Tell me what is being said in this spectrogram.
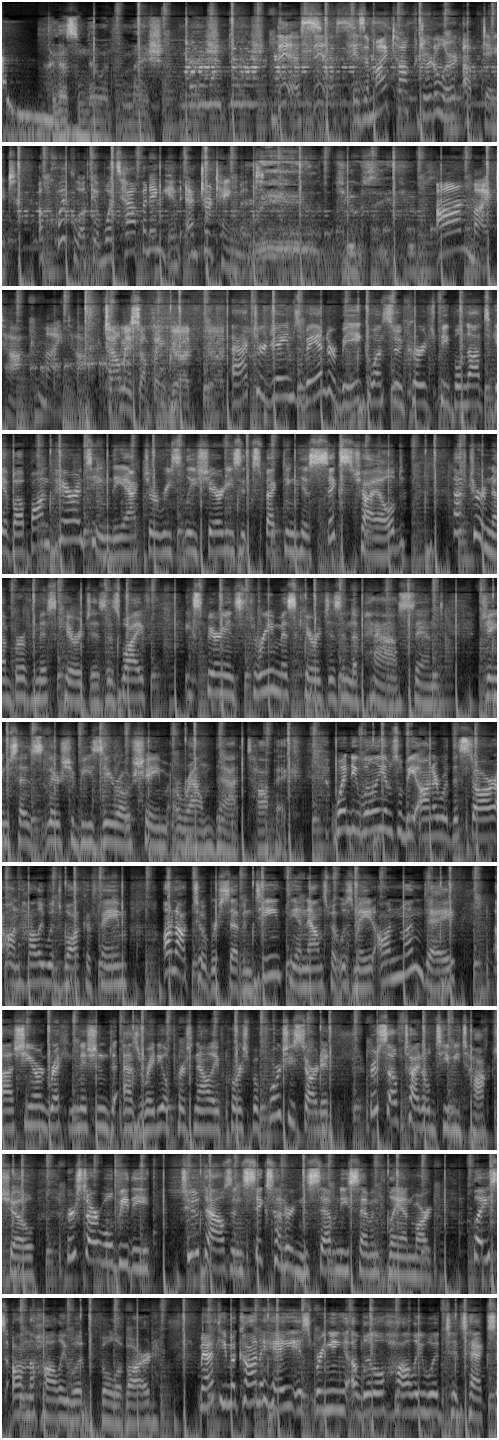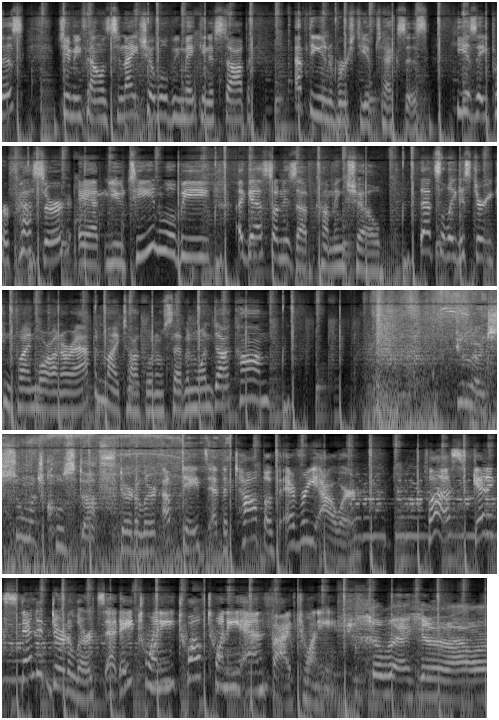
I got some new information. information. This, is a My Talk Dirt Alert update. A quick look at what's happening in entertainment. Real juicy. On My Talk. My Talk. Tell me something good. Actor James Van Der Beek wants to encourage people not to give up on parenting. The actor recently shared he's expecting his sixth child after a number of miscarriages. His wife experienced three miscarriages in the past, and James says there should be zero shame around that topic. Wendy Williams will be honored with a star on Hollywood's Walk of Fame on October 17th. The announcement was made on Monday. Uh, she earned recognition as a radio personality, of course, before she started her self titled TV talk show. Her star will be the 2,677th landmark placed on the Hollywood Boulevard. Matthew McConaughey is bringing a little Hollywood to Texas. Jimmy Fallon's Tonight Show will be making a stop the University of Texas. He is a professor at UT and will be a guest on his upcoming show. That's the latest dirt. You can find more on our app and mytalk1071.com. You learned so much cool stuff. Dirt Alert updates at the top of every hour. Plus, get extended Dirt Alerts at 820, 1220, and 520. Go back in an hour.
